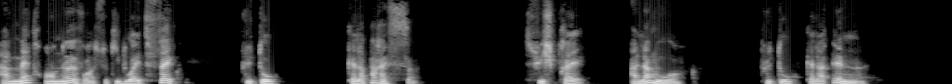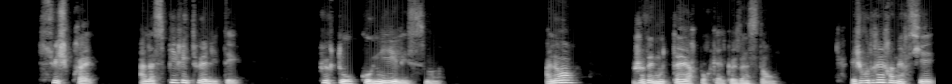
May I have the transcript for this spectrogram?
à mettre en œuvre ce qui doit être fait plutôt qu'à la paresse? Suis-je prêt à l'amour plutôt qu'à la haine? Suis-je prêt à la spiritualité plutôt qu'au nihilisme? Alors, je vais me taire pour quelques instants et je voudrais remercier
